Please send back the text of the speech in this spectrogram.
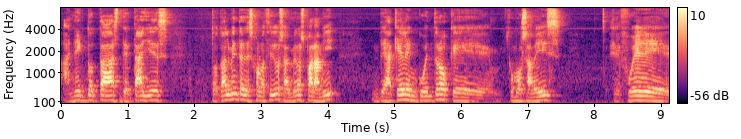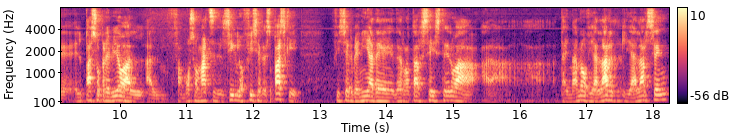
anécdotas, detalles totalmente desconocidos, al menos para mí, de aquel encuentro que, como sabéis, eh, fue el paso previo al, famoso match del siglo Fischer-Spassky. Fischer venía de derrotar 6-0 a, a, Taimanov y a, Larsen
